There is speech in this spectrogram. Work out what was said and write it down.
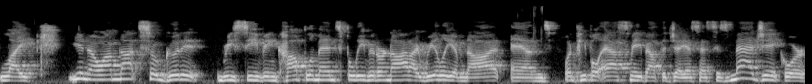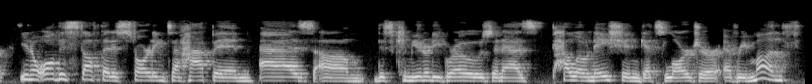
Like, you know, I'm not so good at receiving compliments, believe it or not. I really am not. And when people ask me about the JSS's magic or, you know, all this stuff that is starting to happen as um, this community grows and as Pello Nation gets larger every month,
